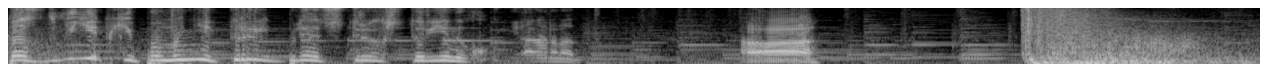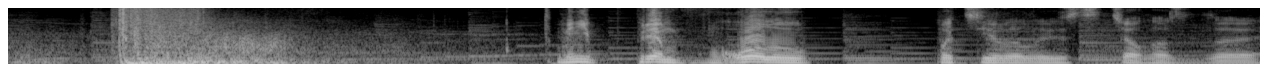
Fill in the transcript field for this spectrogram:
Да звідки по мені три, блядь, з трьох сторін хуярат. А. Мені прям в голову поцілили з цього з.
